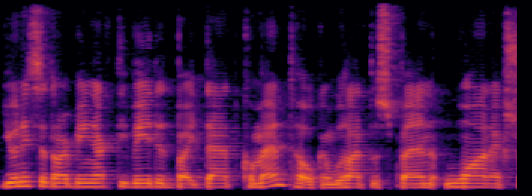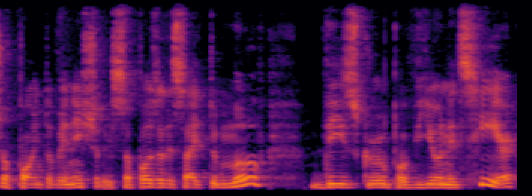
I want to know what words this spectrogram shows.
units that are being activated by that command token will have to spend one extra point of initiative. Suppose I decide to move this group of units here,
